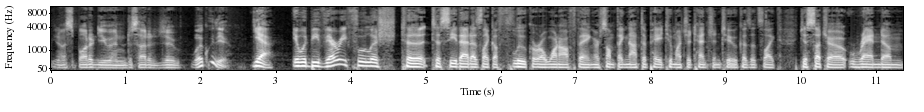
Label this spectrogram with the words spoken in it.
you know, spotted you and decided to work with you. Yeah, it would be very foolish to to see that as like a fluke or a one-off thing or something not to pay too much attention to because it's like just such a random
